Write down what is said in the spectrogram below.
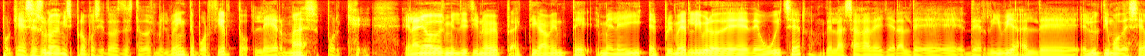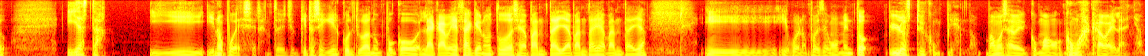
Porque ese es uno de mis propósitos de este 2020, por cierto, leer más, porque el año 2019 prácticamente me leí el primer libro de The Witcher, de la saga de Gerald de, Rivia, el de El último deseo, y ya está. Y, no puede ser. Entonces yo quiero seguir cultivando un poco la cabeza, que no todo sea pantalla, pantalla, pantalla. Y, bueno, pues de momento lo estoy cumpliendo. Vamos a ver cómo, cómo, acaba el año.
